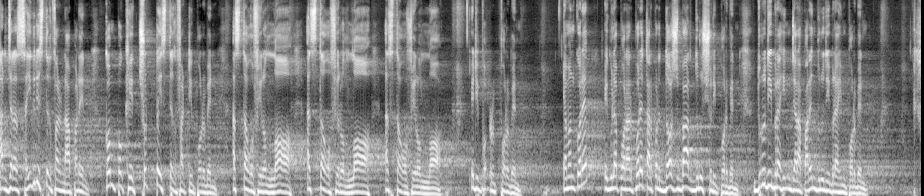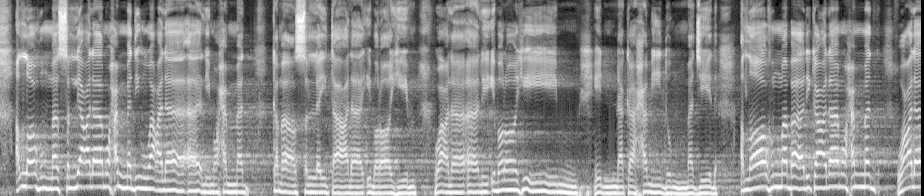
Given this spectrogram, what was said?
আর যারা সাইদুল ইস্তেকফার না পারেন, কমপক্ষে ছোট্ট ইস্তেকফারটি পড়বেন। আস্তা গফিরল্লাহ আস্তা গফিরল্লাহ আস্তা গফিরল্লাহ এটি পড়বেন। এমন করে এগুলা পড়ার পরে তারপর দশবার দুরুদ শরীফ পড়বেন। দুরুদ ইব্রাহিম যারা পারেন, দুরুদ ইব্রাহিম পড়বেন। আল্লাহ সাল্লি আলা মুহাম্মাদি ওয়া আলা আলি মুহাম্মদ। كما صليت على إبراهيم وعلى آل إبراهيم إنك حميد مجيد اللهم بارك على محمد وعلى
